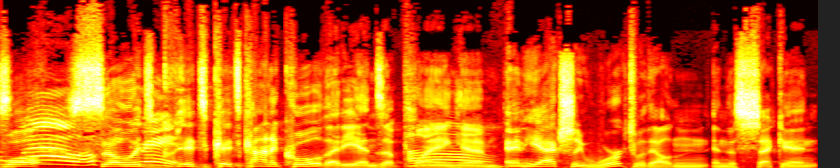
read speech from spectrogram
is. wow. Okay, so it's great. it's it's kind of cool that he ends up playing Oh. him. And he actually worked with Elton in the second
